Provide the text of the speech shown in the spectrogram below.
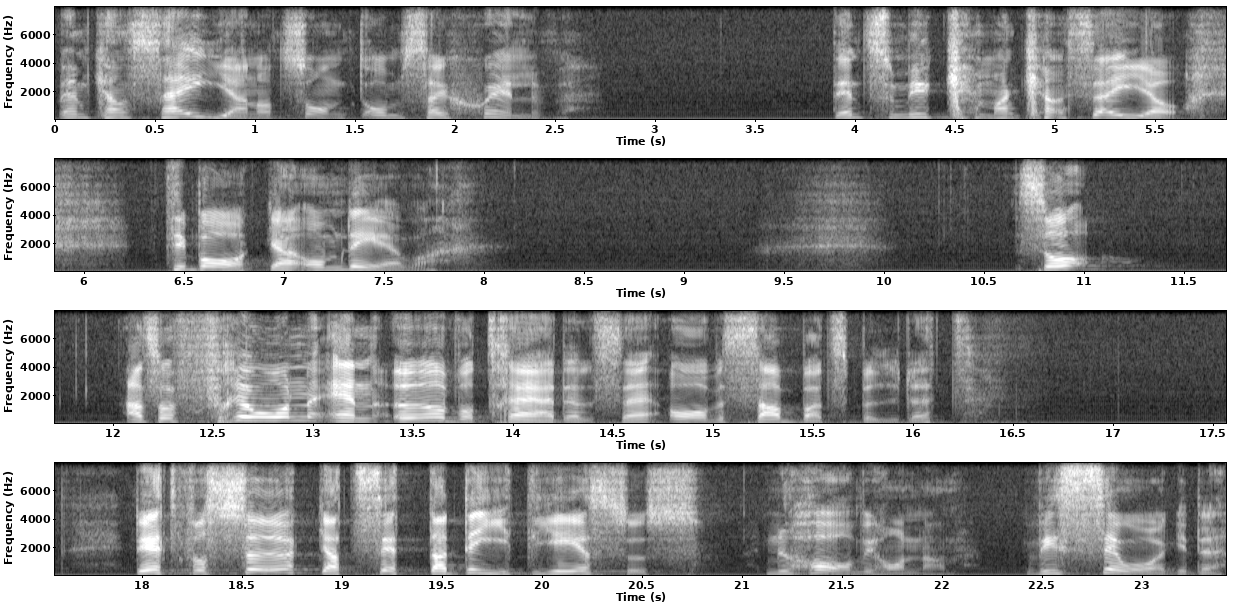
Vem kan säga något sånt om sig själv? Det är inte så mycket man kan säga tillbaka om det. Va? Så alltså från en överträdelse av sabbatsbudet. Det är ett försök att sätta dit Jesus. Nu har vi honom. Vi såg det.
